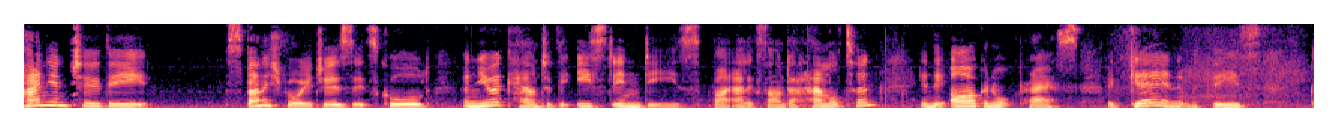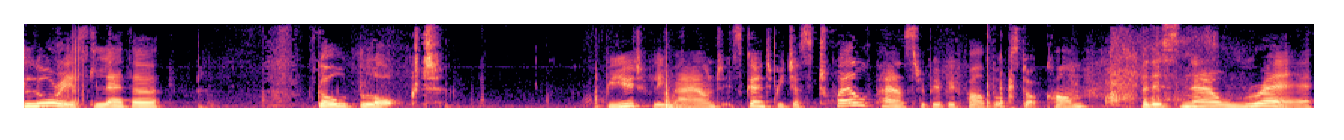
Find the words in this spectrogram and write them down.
companion to the Spanish voyages, it's called A New Account of the East Indies by Alexander Hamilton in the Argonaut Press, again with these glorious leather, gold blocked, beautifully bound. It's going to be just £12 through bibliophilebooks.com for this now rare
